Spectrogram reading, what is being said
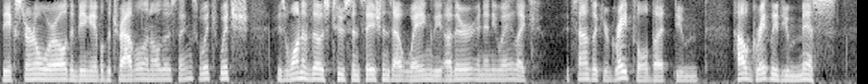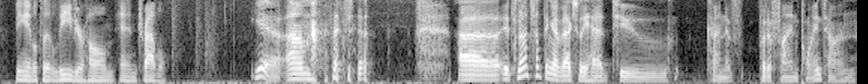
the external world and being able to travel and all those things? Which, which is one of those two sensations outweighing the other in any way? Like, it sounds like you're grateful, but do you, how greatly do you miss being able to leave your home and travel? Yeah, um, uh, it's not something I've actually had to kind of put a fine point on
